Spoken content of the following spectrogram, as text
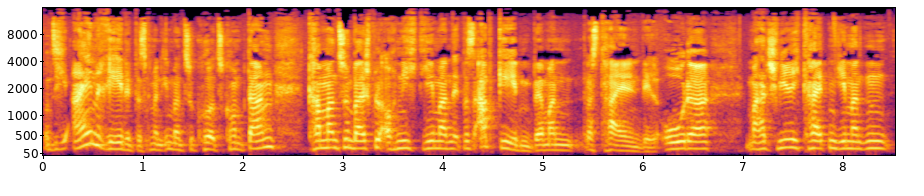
und sich einredet, dass man immer zu kurz kommt, dann kann man zum Beispiel auch nicht jemandem etwas abgeben, wenn man was teilen will. Oder man hat Schwierigkeiten, jemanden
